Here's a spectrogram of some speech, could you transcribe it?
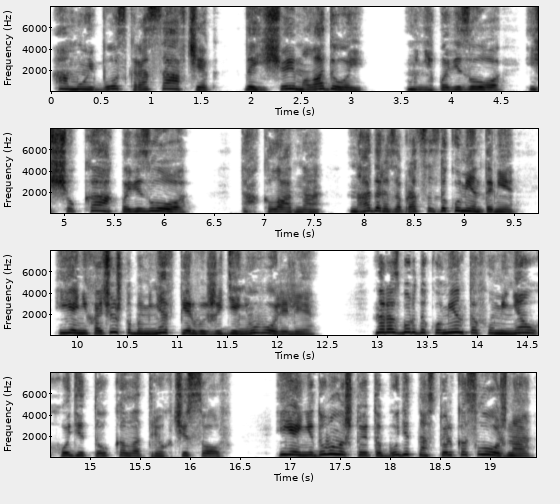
а мой босс красавчик, да еще и молодой. Мне повезло, еще как повезло. Так, ладно, надо разобраться с документами. Я не хочу, чтобы меня в первый же день уволили. На разбор документов у меня уходит около трех часов. Я и не думала, что это будет настолько сложно,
